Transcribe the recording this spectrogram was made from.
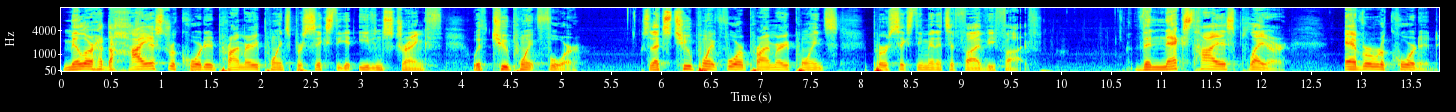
Miller had the highest recorded primary points per 60 at even strength with 2.4. So that's 2.4 primary points per 60 minutes at 5v5. The next highest player ever recorded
